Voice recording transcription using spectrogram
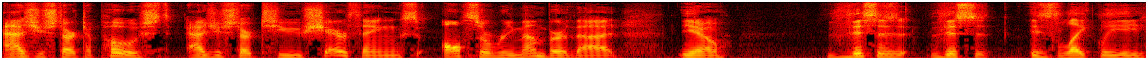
as you start to post, as you start to share things, also remember that, you know, this is this is likely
